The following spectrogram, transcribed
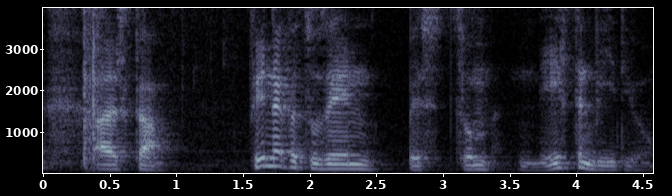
Alles klar. Vielen Dank fürs Zusehen. Bis zum nächsten Video.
